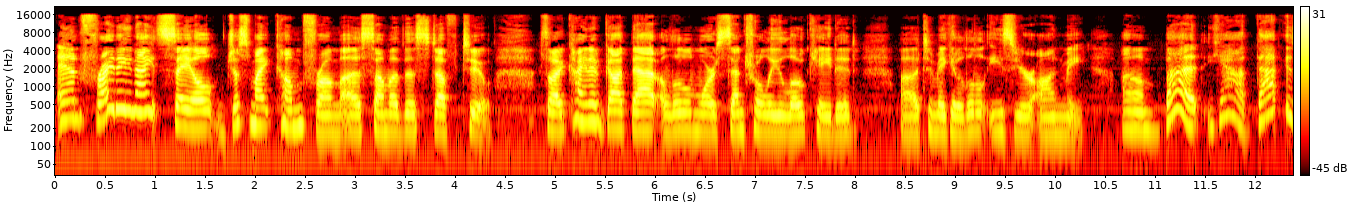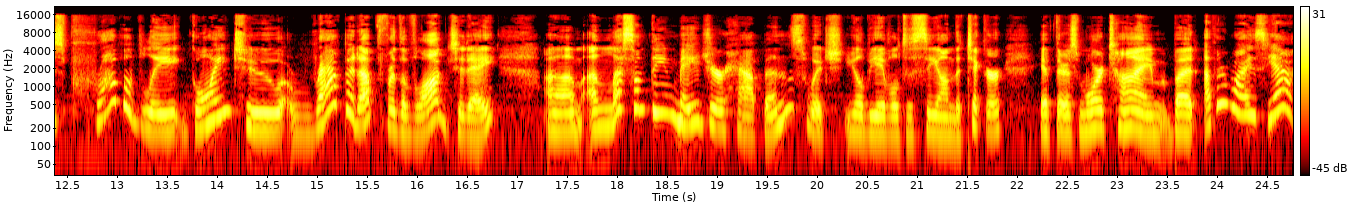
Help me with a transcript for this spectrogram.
And Friday night sale just might come from uh, some of this stuff too. So I kind of got that a little more centrally located uh, to make it a little easier on me. Um, but yeah, that is probably going to wrap it up for the vlog today. Um, unless something major happens, which you'll be able to see on the ticker if there's more time. But otherwise, yeah,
